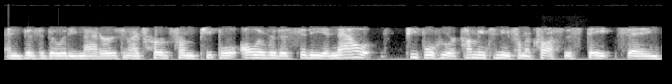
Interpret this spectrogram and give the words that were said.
and visibility matters, and I've heard from people all over the city, and now people who are coming to me from across the state saying,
